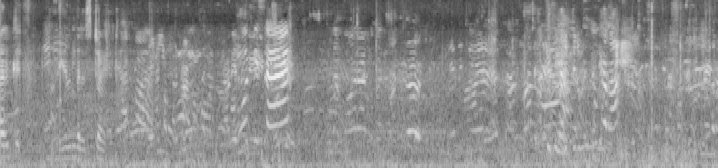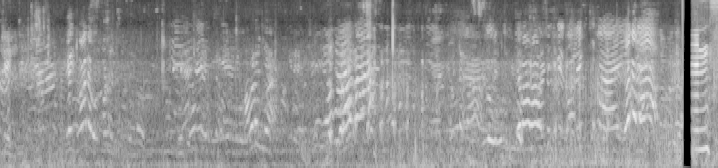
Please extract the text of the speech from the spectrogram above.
இருக்கு. இருந்த ரெஸ்டாரண்ட் ஃப்ரெண்ட்ஸ்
